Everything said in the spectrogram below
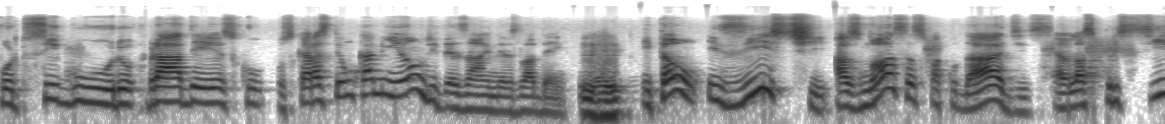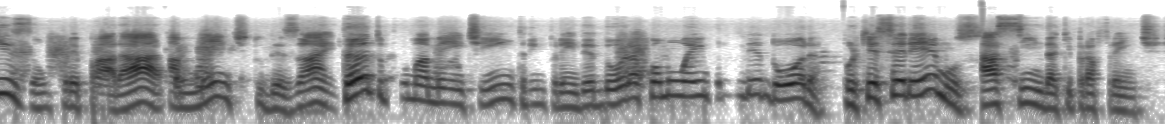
Porto Seguro, Bradesco. Os caras têm um caminhão de designers lá dentro. Uhum. Então, existe as nossas faculdades, elas precisam preparar a mente do design tanto para uma mente intraempreendedora como uma empreendedora, porque seremos assim daqui para frente.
